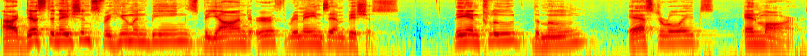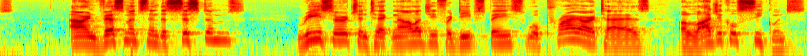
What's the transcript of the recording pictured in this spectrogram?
Our destinations for human beings beyond Earth remains ambitious. They include the moon, asteroids, and Mars. Our investments in the systems, research, and technology for deep space will prioritize a logical sequence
